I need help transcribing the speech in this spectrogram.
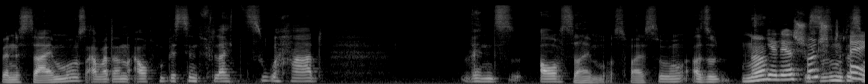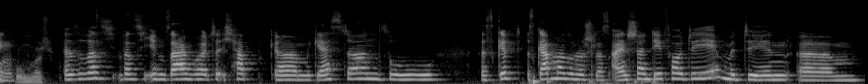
wenn es sein muss, aber dann auch ein bisschen vielleicht zu hart, wenn es auch sein muss, weißt du? Also, ne? Ja, der ist schon Das ein streng. bisschen komisch. Also was ich, was ich eben sagen wollte, ich habe ähm, gestern so, es gibt, es gab mal so eine Schloss Einstein DVD mit den, ähm,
